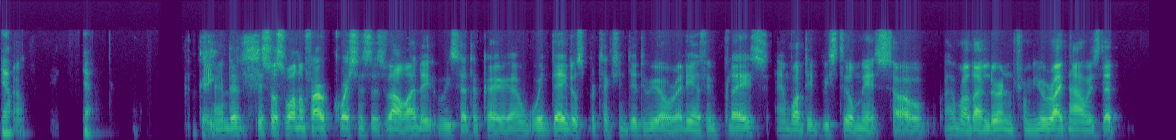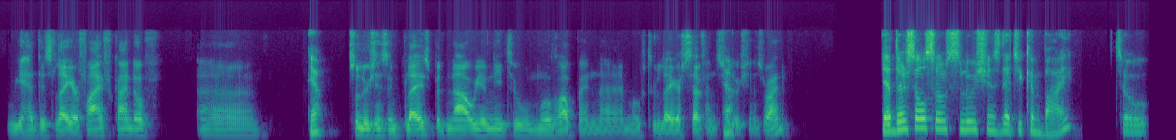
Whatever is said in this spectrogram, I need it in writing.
Yeah. Yeah. Okay. And this was one of our questions as well. Eh? We said, okay, uh, with DDoS protection did we already have in place, and what did we still miss? So uh, what I learned from you right now is that we had this layer five kind of uh, yeah solutions in place, but now you need to move up and uh, move to layer seven solutions, yeah. right? Yeah, there's also solutions that you can buy. So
